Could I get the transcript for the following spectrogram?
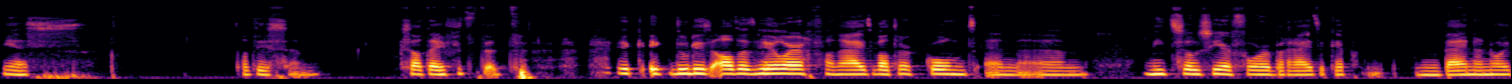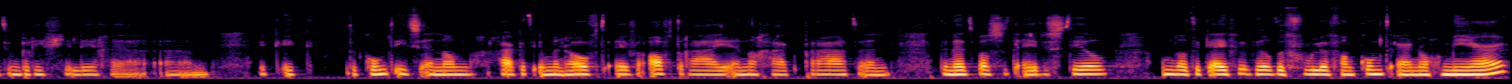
Yes, dat is hem. Ik zat even. Te, ik, ik doe dit altijd heel erg vanuit wat er komt en um, niet zozeer voorbereid. Ik heb bijna nooit een briefje liggen. Um, ik, ik, er komt iets en dan ga ik het in mijn hoofd even afdraaien en dan ga ik praten. En daarnet was het even stil, omdat ik even wilde voelen van komt er nog meer?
